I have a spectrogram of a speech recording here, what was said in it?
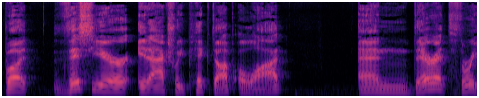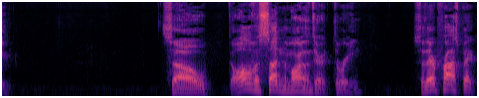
But this year, it actually picked up a lot, and they're at three. So all of a sudden, the Marlins are at three. So their prospect,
